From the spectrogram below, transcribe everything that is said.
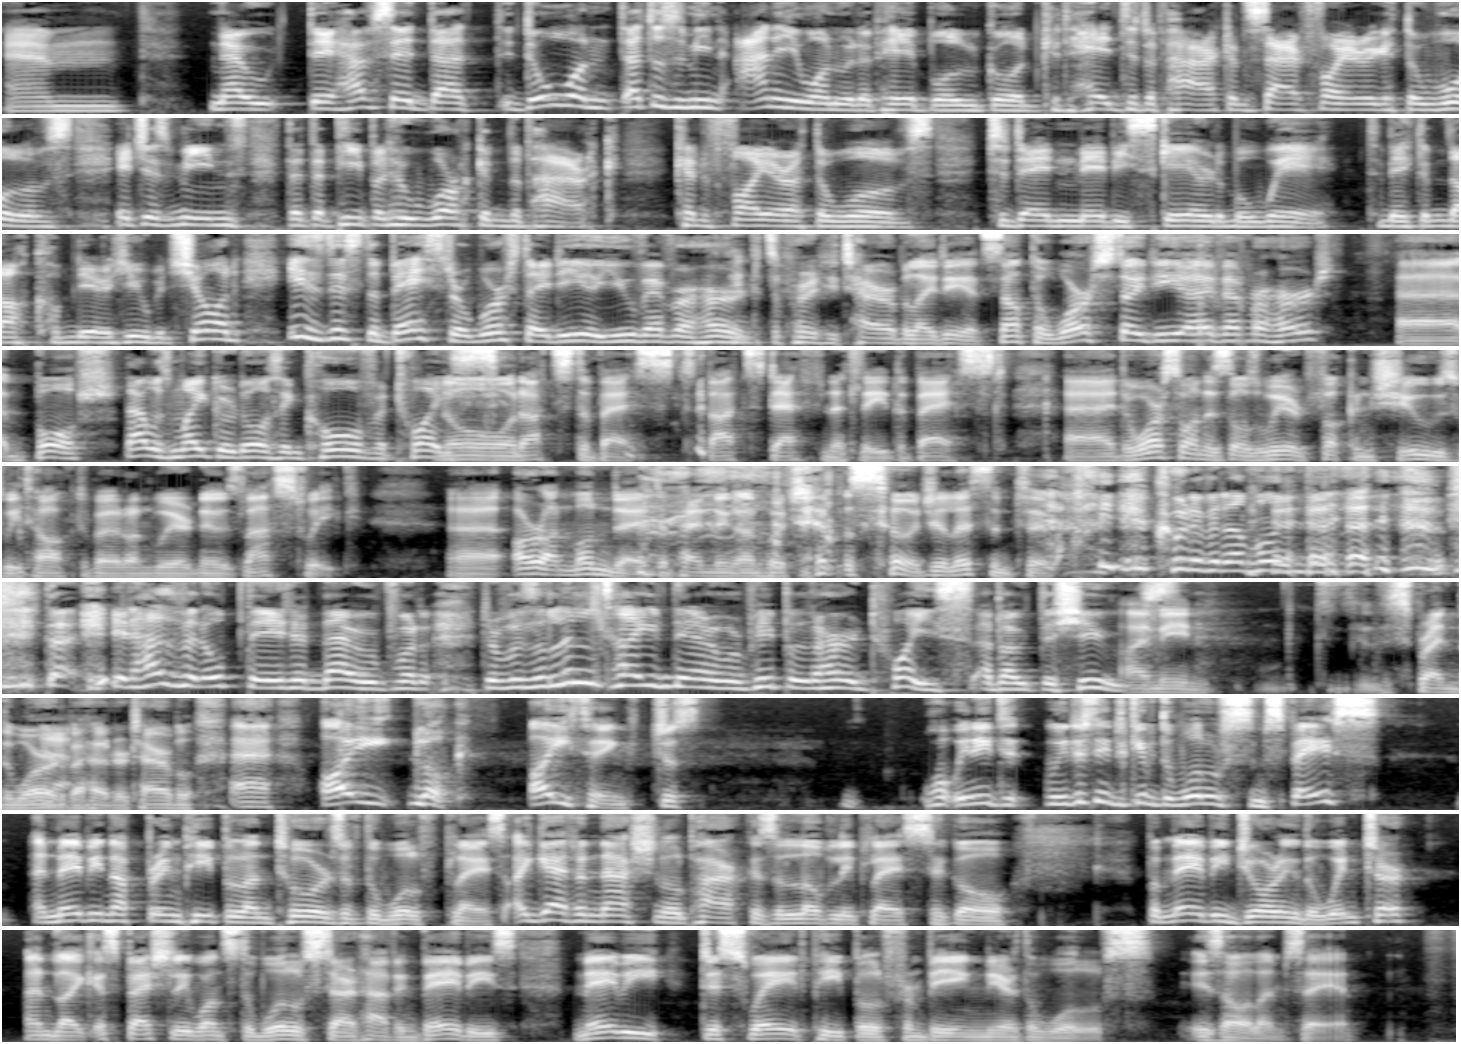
Um, Now they have said that don't want, that doesn't mean anyone with a paintball gun could head to the park and start firing at the wolves. It just means that the people who work in the park can fire at the wolves to then maybe scare them away to make them not come near humans. Sean, is this the best or worst idea you've ever heard? It's a pretty terrible idea. It's not the worst idea I've ever heard. Uh, but that was microdosing COVID twice. No, that's the best. that's definitely the best. Uh, the worst one is those weird fucking shoes we talked about on Weird News last week. Uh, or on Monday, depending on which episode you listen to. Could have been on Monday. it has been updated now, but there was a little time there where people heard twice about the shoes. I mean, spreading the word yeah. about how they're terrible. Uh, I look. I think just what we need to we just need to give the wolves some space and maybe not bring people on tours of the wolf place. I get a national park is a lovely place to go, but maybe during the winter and like especially once the wolves start having babies, maybe dissuade people from being near the wolves is all I'm saying.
